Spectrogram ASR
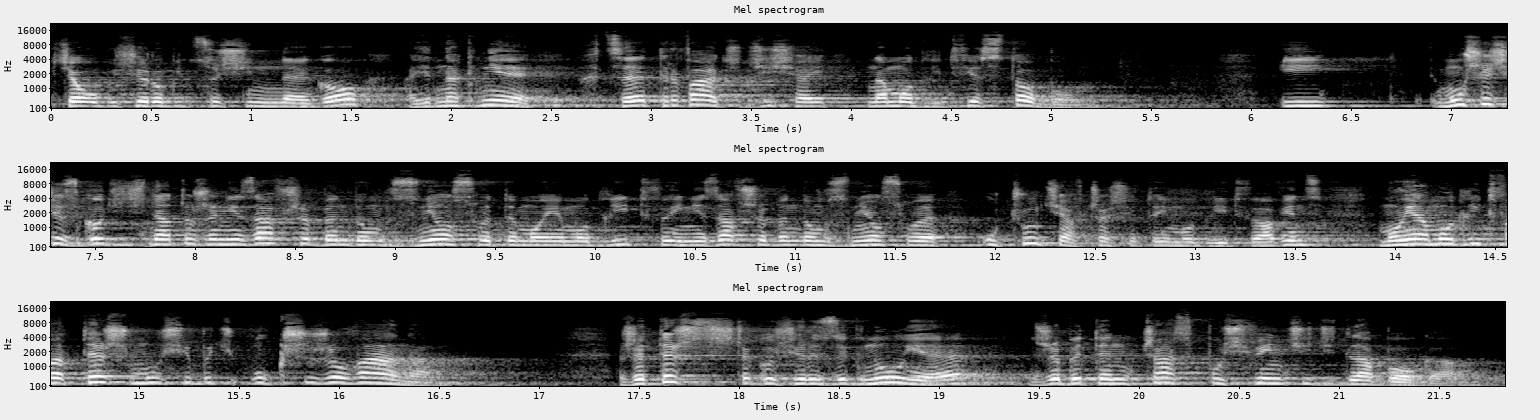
Chciałoby się robić coś innego, a jednak nie. Chcę trwać dzisiaj na modlitwie z Tobą. I muszę się zgodzić na to, że nie zawsze będą wzniosłe te moje modlitwy i nie zawsze będą wzniosłe uczucia w czasie tej modlitwy, a więc moja modlitwa też musi być ukrzyżowana że też z czegoś rezygnuje, żeby ten czas poświęcić dla Boga.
